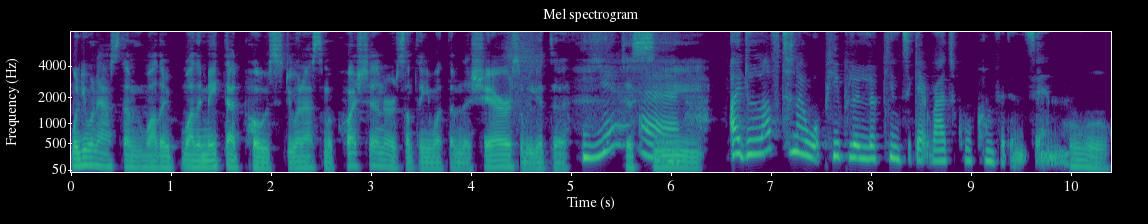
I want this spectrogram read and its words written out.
what do you want to ask them while they, while they make that post? Do you want to ask them a question or something you want them to share so we get to yeah. to see. I'd love to know what people are looking to get radical confidence in. Ooh,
